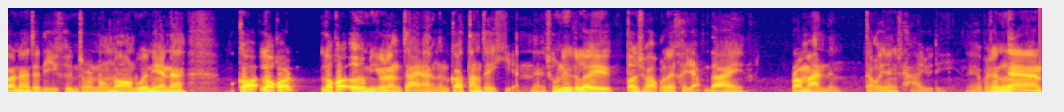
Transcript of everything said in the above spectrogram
ก็น่าจะดีขึ้นสำหรับน้องๆด้วยเนี่ยนะก็เราก็เราก็เออมีกำลังใจอะงั้นก็ตั้งใจเขียนนะช่วงนี้ก็เลยต้นฉบับก็เลยขยับได้ประมาณหนึ่งแต่ก็ยังช้าอยู่ดีนะครับเพราะฉะนั้นงาน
